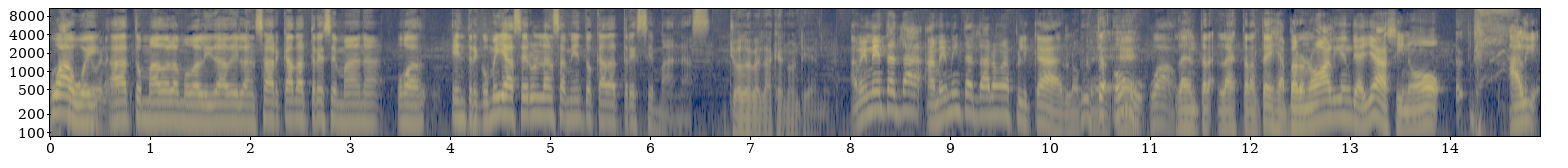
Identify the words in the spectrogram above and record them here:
Huawei ha tomado la modalidad de lanzar cada tres semanas, o a- entre comillas, hacer un lanzamiento cada tres semanas. Yo de verdad que no entiendo. A mí me intenta- a mí me intentaron explicar lo que Usted- oh, eh, wow. la, entra- la estrategia, pero no alguien de allá, sino alguien.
